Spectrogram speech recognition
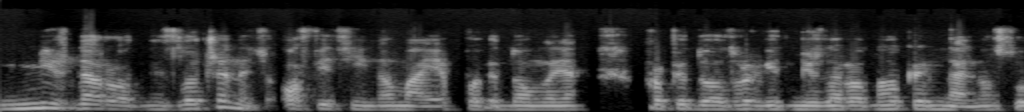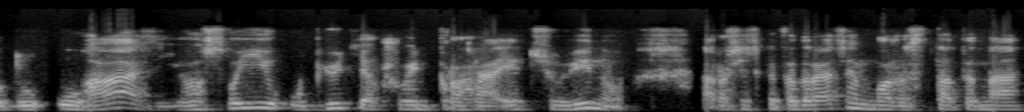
Міжнародний злочинець офіційно має повідомлення про підозру від міжнародного кримінального суду у Газі. Його свої уб'ють, якщо він програє цю війну. А Російська Федерація може стати на,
